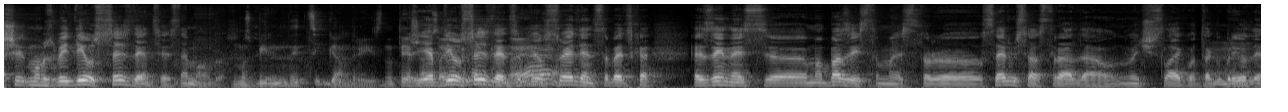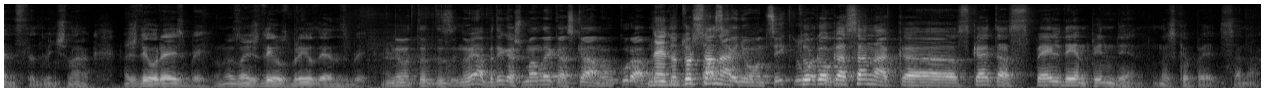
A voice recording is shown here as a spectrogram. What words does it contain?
ši, mums bija divas sestdienas, ja es nemaldos. Mums bija necik gandrīz. Nu, tiešām Jeb divas sestdienas, Nu, un jā, divas svētdienas, tāpēc, ka es zinu, es, eh, man pazīstamais tur eh, servisā strādā, un viņš laiko tagad Mhm. brīvdienas, tad viņš nāk. Viņš divreiz bija, nu, viņš divas brīvdienas bija. Nu, tad, nu, jā, bet vienkārši man liekas, kā, nu, kurā Nē, nu, tur sanāk, un cik tur ļoti- kaut kā sanāk, ka skaitās spēļu diena, pirmdiena. Nezinu, kāpēc sanāk.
